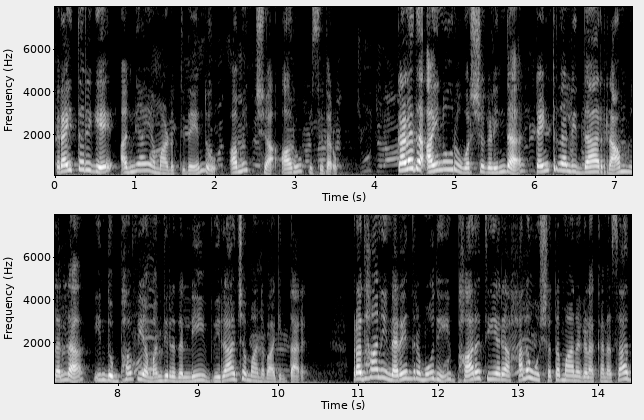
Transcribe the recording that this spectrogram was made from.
ರೈತರಿಗೆ ಅನ್ಯಾಯ ಮಾಡುತ್ತಿದೆ ಎಂದು ಅಮಿತ್ ಶಾ ಆರೋಪಿಸಿದರು. ಕಳೆದ ಐನೂರು ವರ್ಷಗಳಿಂದ ಟೆಂಟ್ನಲ್ಲಿದ್ದ ರಾಮ್ಲಲ್ಲಾ ಇಂದು ಭವ್ಯ ಮಂದಿರದಲ್ಲಿ ವಿರಾಜಮಾನವಾಗಿದ್ದಾರೆ. ಪ್ರಧಾನಿ ನರೇಂದ್ರ ಮೋದಿ ಭಾರತೀಯರ ಹಲವು ಶತಮಾನಗಳ ಕನಸಾದ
